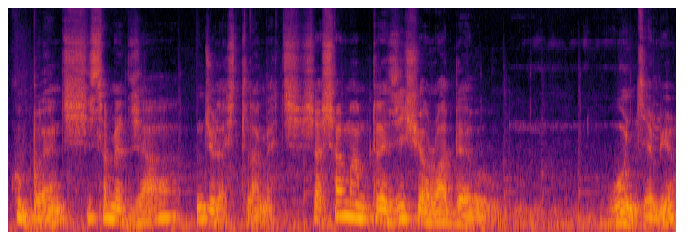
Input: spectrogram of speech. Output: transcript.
cu bănci și se mergea în Giulești la meci. Și așa m-am trezit și eu luat de unchiul meu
